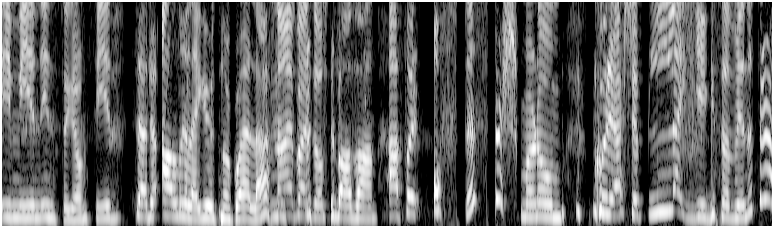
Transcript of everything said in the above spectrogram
i min Instagram-feed. Der du aldri legger ut noe ellers. Nei, bare sånn. bare sånn. Jeg får ofte spørsmål om hvor jeg har kjøpt leggingsene mine fra.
